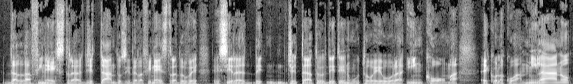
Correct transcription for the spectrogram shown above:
dalla finestra, gettandosi dalla finestra dove eh, si era de- gettato il detenuto e ora in coma. Eccola qua, Milano,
